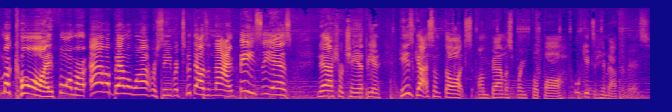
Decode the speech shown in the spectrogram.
McCoy, former Alabama wide receiver, 2009 BCS national champion. He's got some thoughts on Bama spring football. We'll get to him after this.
